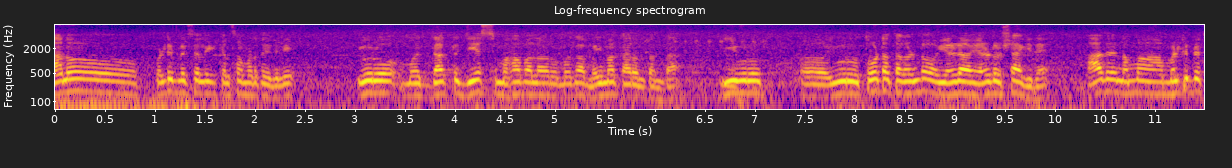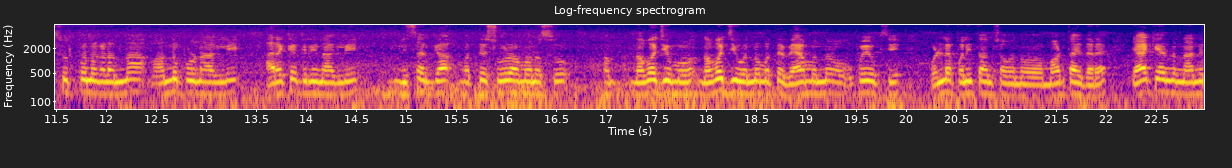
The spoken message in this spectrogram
ನಾನು ಮಲ್ಟಿಪ್ಲೆಕ್ಸಲ್ಲಿ ಕೆಲಸ ಮಾಡ್ತಾ ಇದ್ದೀನಿ. ಇವರು ಮ, ಡಾಕ್ಟರ್ ಜಿ ಎಸ್ ಮಹಾಬಲ ಅವರ ಮಗ ಮೈಮಾಕಾರ್ ಅಂತ ಇವರು ಇವರು ತೋಟ ತಗೊಂಡು ಎರಡು ಎರಡು ವರ್ಷ ಆಗಿದೆ. ಆದರೆ ನಮ್ಮ ಮಲ್ಟಿಪ್ಲೆಕ್ಸ್ ಉತ್ಪನ್ನಗಳನ್ನು ಅನ್ನಪೂರ್ಣ ಆಗಲಿ, ಅರಕೆ ಗ್ರೀನ್ ಆಗಲಿ, ನಿಸರ್ಗ ಮತ್ತು ಸೂರ್ಯ ಮನಸ್ಸು ನವಜೀವ, ನವಜೀವನ್ನು ಮತ್ತು ವ್ಯಾಮನ್ನು ಉಪಯೋಗಿಸಿ ಒಳ್ಳೆ ಫಲಿತಾಂಶವನ್ನು ಮಾಡ್ತಾ ಇದ್ದಾರೆ. ಯಾಕೆ ಅಂದರೆ ನಾನು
